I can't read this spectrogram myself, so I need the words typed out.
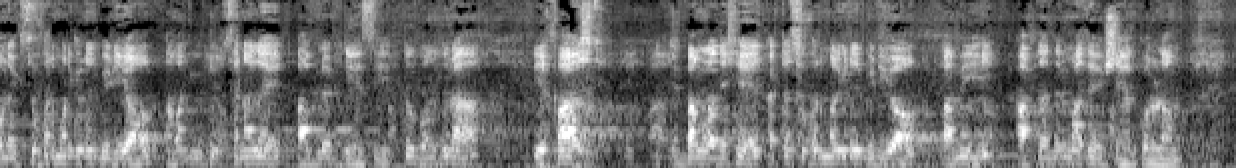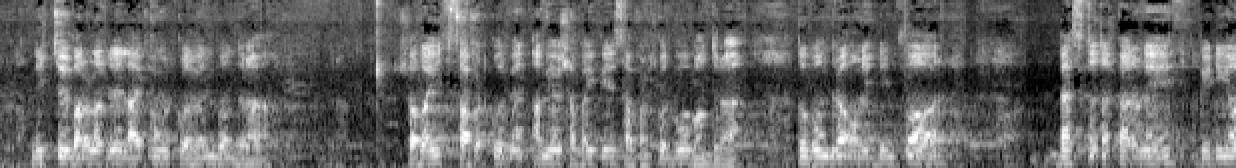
অনেক সুপার মার্কেটের ভিডিও আমার ইউটিউব চ্যানেলে আপলোড দিয়েছি। তো বন্ধুরা, এ ফার্স্ট বাংলাদেশের একটা সুপার মার্কেটের ভিডিও আমি আপনাদের মাঝে শেয়ার করলাম। নিশ্চয়ই ভালো লাগলে লাইক কমেন্ট করবেন বন্ধুরা। সবাই সাপোর্ট করবেন, আমিও সবাইকে সাপোর্ট করব বন্ধুরা। তো বন্ধুরা অনেক দিন পর ব্যস্ততার কারণে ভিডিও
